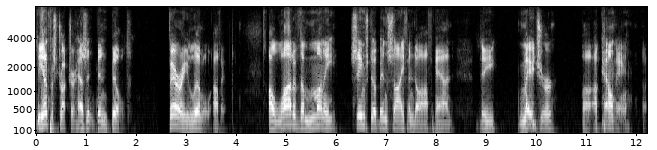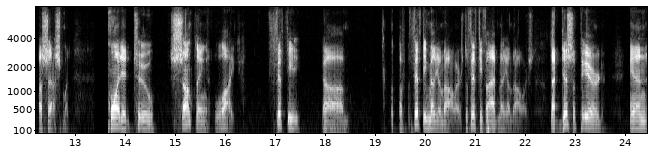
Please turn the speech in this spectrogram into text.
the infrastructure hasn't been built. Very little of it. a lot of the money seems to have been siphoned off, and the major uh, accounting assessment pointed to something like 50 uh, 50 million dollars to 55 million dollars that disappeared in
